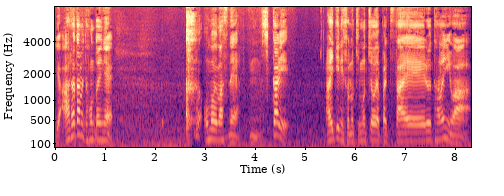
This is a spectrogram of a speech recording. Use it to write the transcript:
いや、改めて本当にね、思いますね。うん。しっかり、相手にその気持ちをやっぱり伝えるためには、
